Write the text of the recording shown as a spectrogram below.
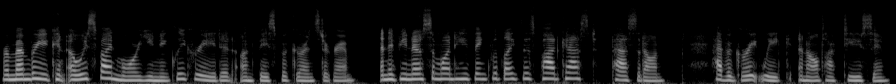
Remember, you can always find more uniquely created on Facebook or Instagram. And if you know someone who you think would like this podcast, pass it on. Have a great week, and I'll talk to you soon.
